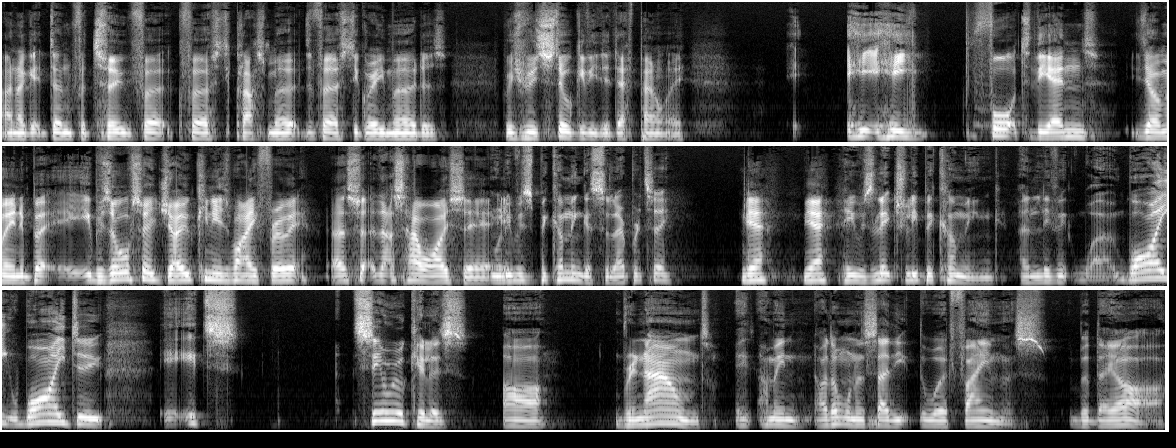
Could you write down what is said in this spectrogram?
and I get done for two first class mur- first degree murders, which would still give you the death penalty. He he fought to the end. You know what I mean? But he was also joking his way through it. That's that's how I see it. Well, he was becoming a celebrity. yeah, yeah. He was literally becoming a living. Why? Why do? It's serial killers are renowned. I mean, I don't want to say the, the word famous, but they are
